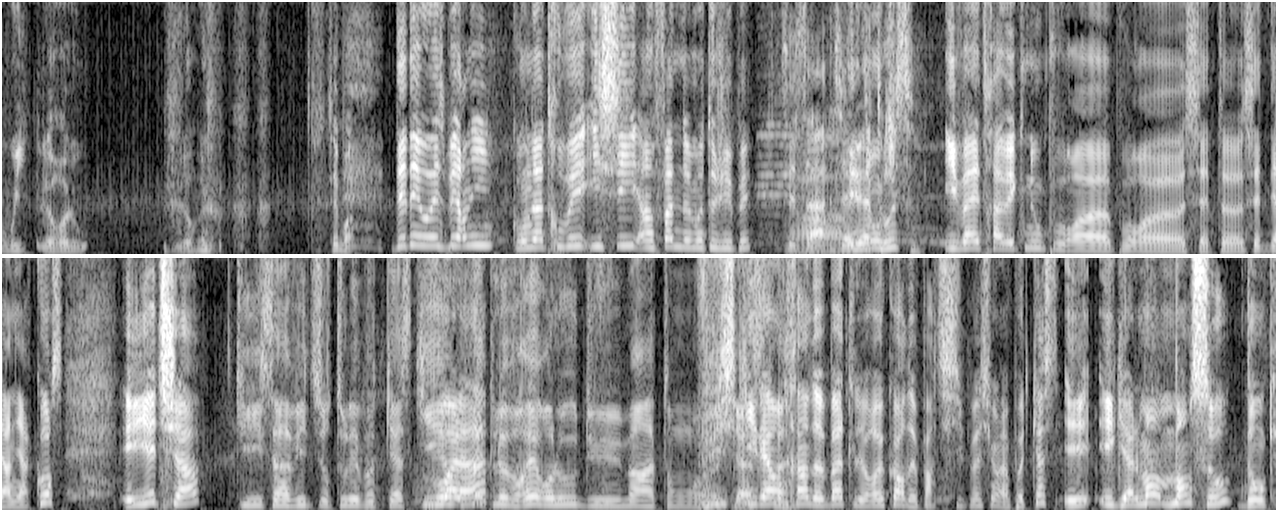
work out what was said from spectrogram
Oui, le relou. Le relou. C'est moi. Dédé OS Bernie, qu'on a trouvé ici, un fan de MotoGP. C'est ça. Ah. Salut à tous. Il va être avec nous pour, euh, pour cette, cette dernière course. Et Yetcha, qui s'invite sur tous les podcasts, qui Voilà. est en fait le vrai relou du marathon. euh, puisqu'il est en train de battre le record de participation à un podcast, et également Manso. Donc,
